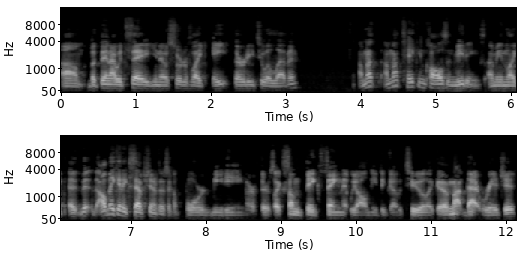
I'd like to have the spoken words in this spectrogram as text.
Um, but then I would say, you know, sort of like eight thirty to eleven. I'm not I'm not taking calls and meetings. I mean, like uh, I'll make an exception if there's like a board meeting or if there's like some big thing that we all need to go to. Like I'm not that rigid,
